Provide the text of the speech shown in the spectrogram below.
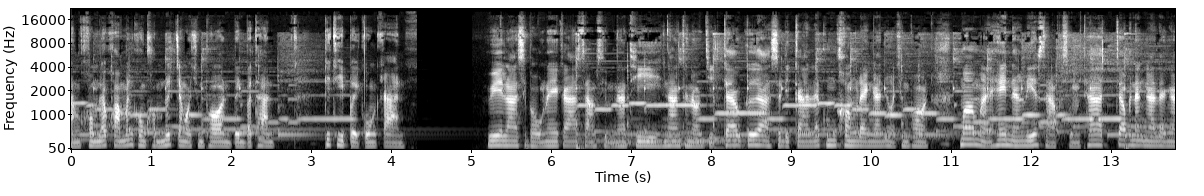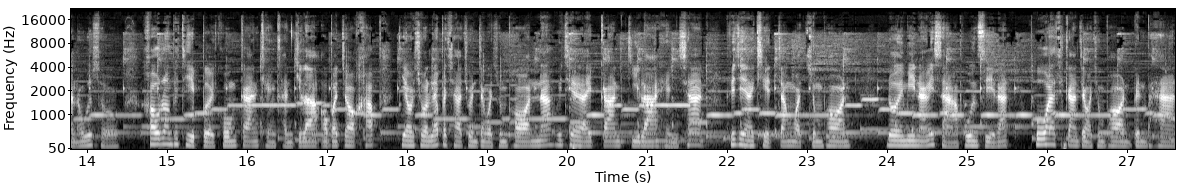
สังคมและความมั่นคงของมนุษย์จังหวัดชุมพร เป็นประธานพิธีเปิดโครงการ เวลา 16นาฬิกา30 นาที นางถนอมจิตแก้วเกลือสวัสดิการและคุ้มครองแรงงานจังหวัดชุมพร มอบหมายให้นางลิยสาผสมธาตุเจ้าพนักงานแรงงานอาวุโส เข้าร่วมพิธีเปิดโครงการแข่งขันกีฬาอบจครับ เยาวชนและประชาชนจังหวัดชุมพรณวิทยาลัยการกีฬาแห่งชาติ วิทยาเขตจังหวัดชุมพร โดยมีนางวิสาภูลศรีรัตน์ผู้ว่าราชการจังหวัดชุมพรเป็นประธาน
